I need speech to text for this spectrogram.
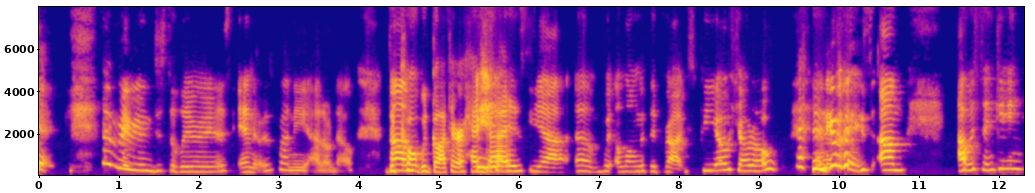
and maybe I'm just delirious, and it was funny. I don't know. The Um, COVID got to her head, guys. Yeah, um, with, along with the drugs. P.O. shout out. Anyways, um, I was thinking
